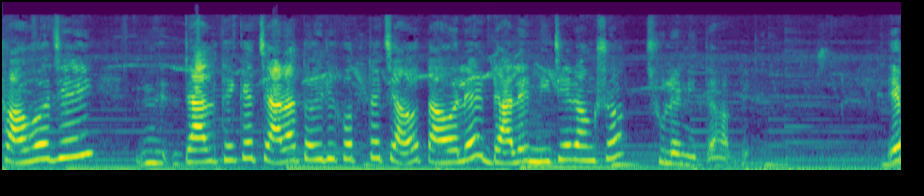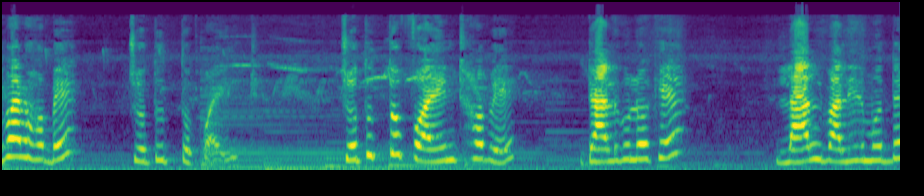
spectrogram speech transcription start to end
সহজেই ডাল থেকে চারা তৈরি করতে চাও, তাহলে ডালের নিচের অংশ ছুলে নিতে হবে। এবার হবে চতুর্থ পয়েন্ট। চতুর্থ পয়েন্ট হবে ডালগুলোকে লাল বালির মধ্যে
